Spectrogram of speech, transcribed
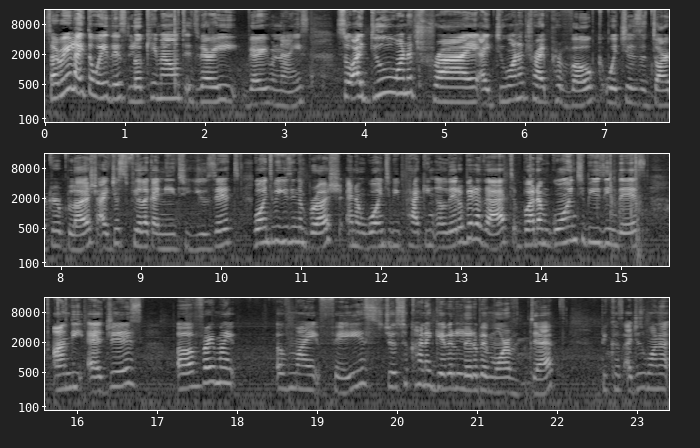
So i really like the way this look came out. It's very very nice so i do want to try i do want to try provoke which is a darker blush. I just feel like i need to use it. I'm going to be using the brush and i'm going to be packing a little bit of that but i'm going to be using this on the edges of right my of my face just to kind of give it a little bit more of depth because I just want to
